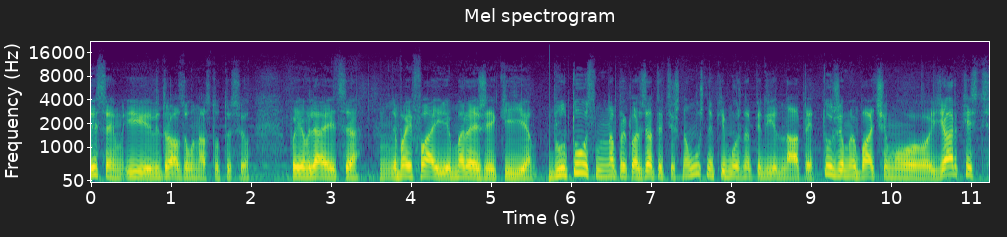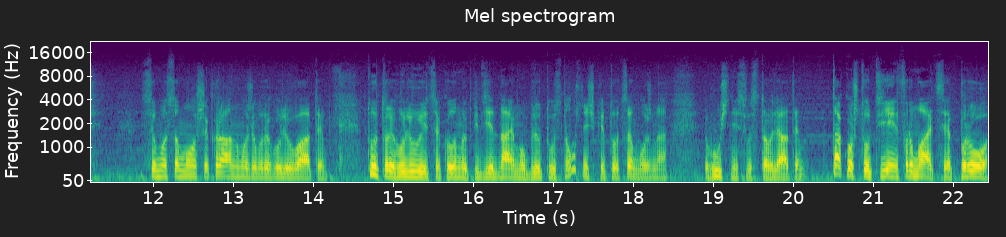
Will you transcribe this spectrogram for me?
тисаємо, і відразу у нас тут ось появляється Wi-Fi мережі, які є. Bluetooth, наприклад, взяти ті ж наушники можна під'єднати. Тут же ми бачимо яркість самого ж екрану, можемо регулювати. Тут регулюється, коли ми під'єднаємо Bluetooth наушнички, то це можна гучність виставляти. Також тут є інформація про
